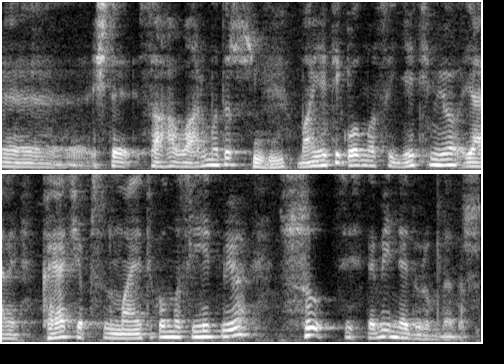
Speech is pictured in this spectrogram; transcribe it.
e, işte saha var mıdır? Manyetik olması yetmiyor. Yani kayaç yapısının manyetik olması yetmiyor. Su sistemi ne durumdadır?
